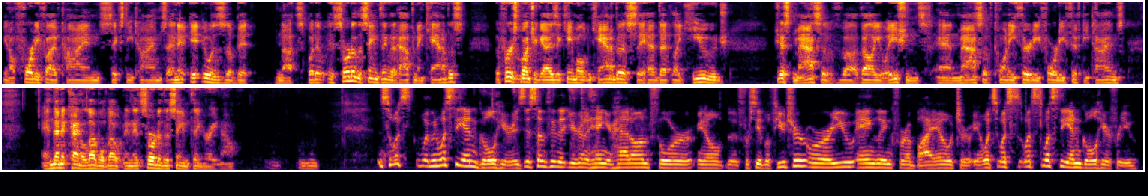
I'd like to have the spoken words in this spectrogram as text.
you know, forty five times, sixty times, and it, it was a bit nuts. But it, it's sort of the same thing that happened in cannabis. The 1st mm-hmm. bunch of guys that came out in cannabis, they had that like huge just massive uh, valuations and massive 20 30 40 50 times and then it kind of leveled out, and it's sort of the same thing right now. Mm-hmm. So what's I mean, what's the end goal here? Is this something that you're going to hang your hat on for you know the foreseeable future, or are you angling for a buyout, or you know what's what's what's what's the end goal here for you?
